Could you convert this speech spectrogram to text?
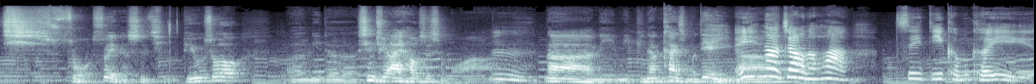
琐碎的事情，比如说，呃，你的兴趣爱好是什么？嗯，那你你平常看什么电影？哎，那这样的话，C D 可不可以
